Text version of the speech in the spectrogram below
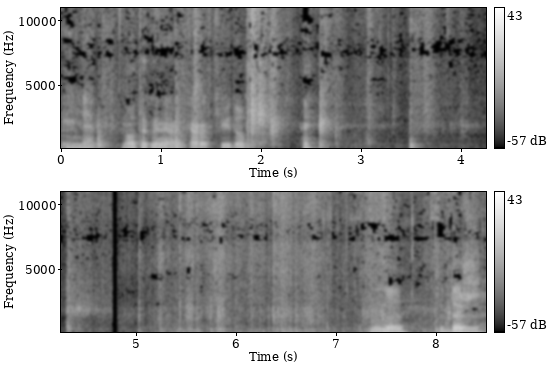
Да, ну вот такой, наверное, короткий видос. Ну да, тут даже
